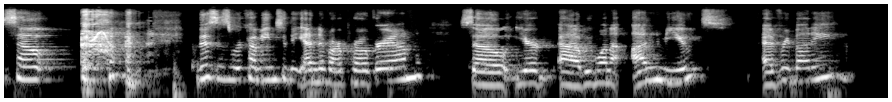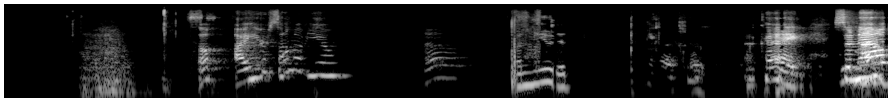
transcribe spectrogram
So this is, we're coming to the end of our program. So you're, uh, we want to unmute everybody. Oh, I hear some of you. Unmuted. Okay, so now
